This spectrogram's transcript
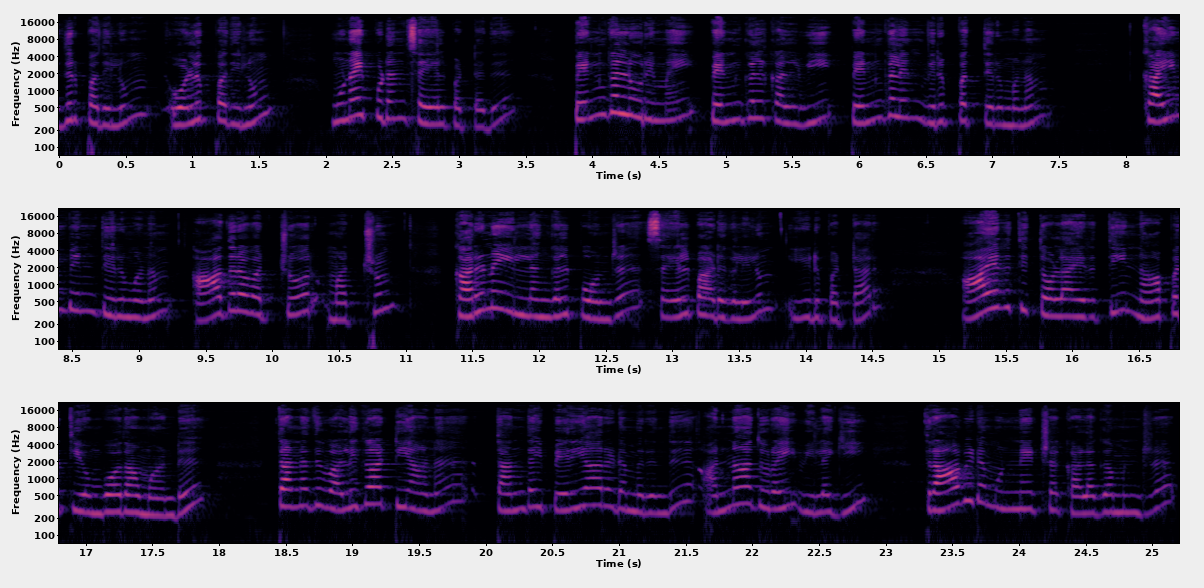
எதிர்ப்பதிலும் ஒழுப்பதிலும் முனைப்புடன் செயல்பட்டது. பெண்கள் உரிமை பெண்கள் கல்வி பெண்களின் விருப்ப திருமணம் கைம்பெண் திருமணம் ஆதரவற்றோர் மற்றும் கருணை இல்லங்கள் போன்ற செயல்பாடுகளிலும் ஈடுபட்டார். ஆயிரத்தி தொள்ளாயிரத்தி நாற்பத்தி ஒம்போதாம் ஆண்டு தனது வழிகாட்டியான தந்தை பெரியாரிடமிருந்து அண்ணாதுரை விலகி திராவிட முன்னேற்ற கழகம் என்ற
